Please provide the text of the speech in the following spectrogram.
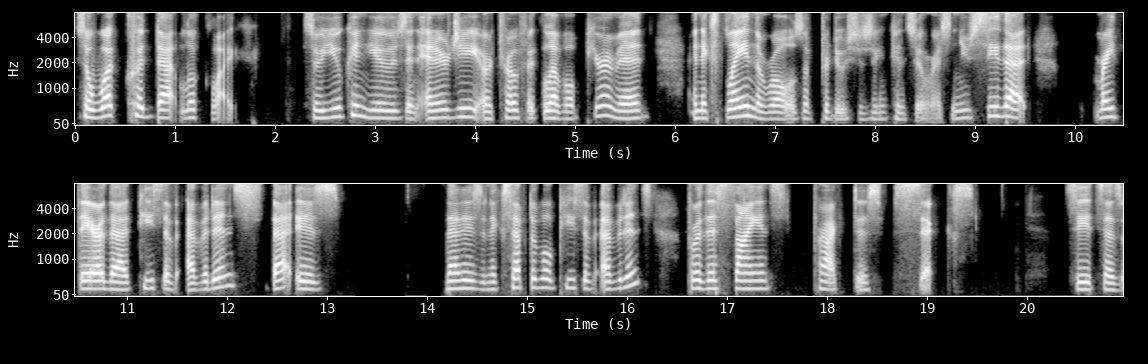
So what could that look like? So you can use an energy or trophic level pyramid and explain the roles of producers and consumers. And you see that right there, that piece of evidence, that is that is an acceptable piece of evidence for this science practice six. See, it says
